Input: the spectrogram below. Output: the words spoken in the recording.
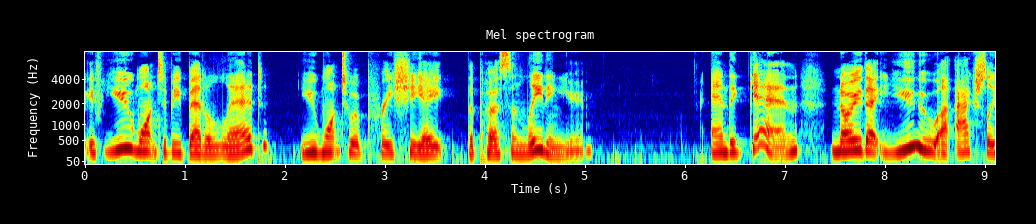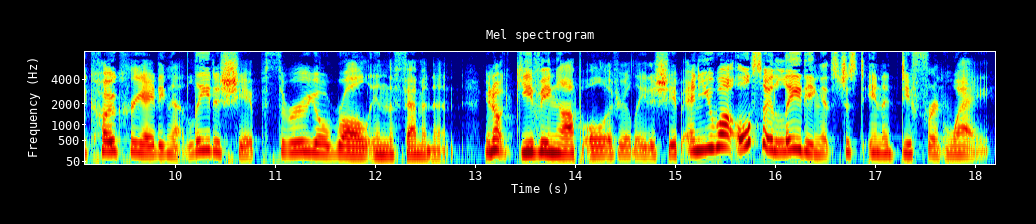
if you want to be better led, you want to appreciate the person leading you. And again, know that you are actually co creating that leadership through your role in the feminine. You're not giving up all of your leadership, and you are also leading, it's just in a different way.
